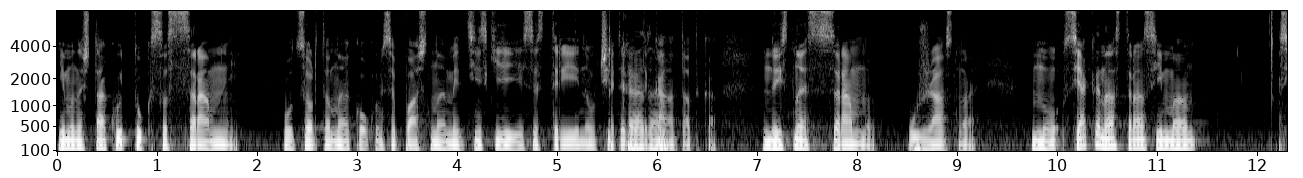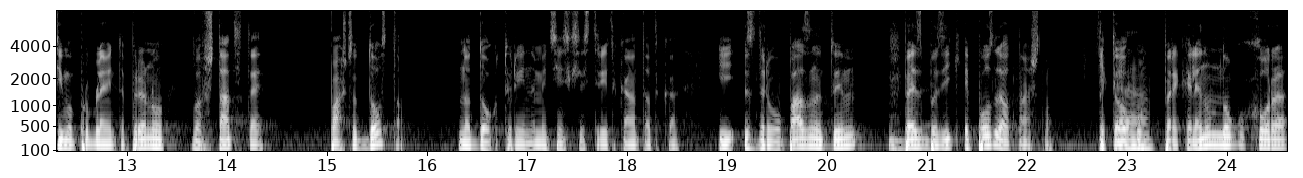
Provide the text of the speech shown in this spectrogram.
Има неща, които тук са срамни. От сорта на колко им се плаща на медицински сестри, на учители Така и така да. нататък. Наистина е срамно. Ужасно е. Но всяка една страна си има, си има проблемите. Примерно в Штатите плащат доста на доктори, на медицински сестри и така нататък. И здравеопазването им без базик е по-зле от нашето. И то е. от прекалено много хора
